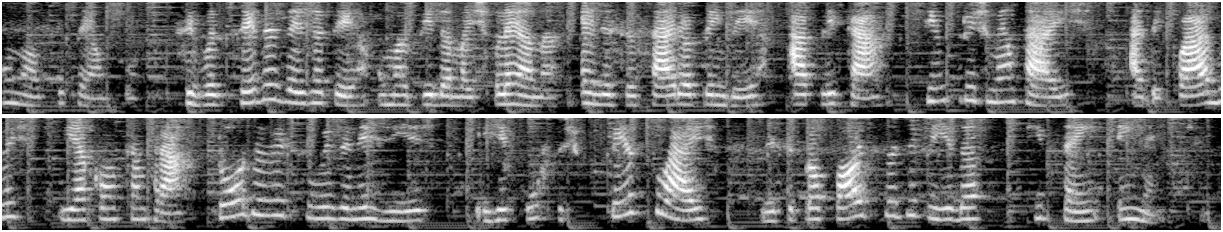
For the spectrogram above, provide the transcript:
o nosso tempo. Se você deseja ter uma vida mais plena, é necessário aprender a aplicar filtros mentais adequados e a concentrar todas as suas energias e recursos pessoais nesse propósito de vida que tem em mente.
